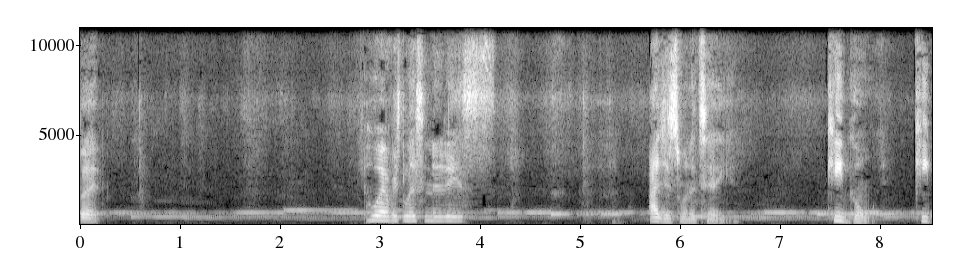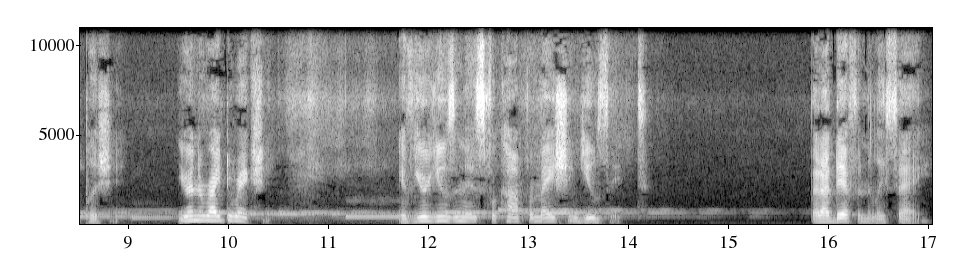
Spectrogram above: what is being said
But whoever's listening to this, I just want to tell you keep going, keep pushing. You're in the right direction. If you're using this for confirmation, use it. But I definitely say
